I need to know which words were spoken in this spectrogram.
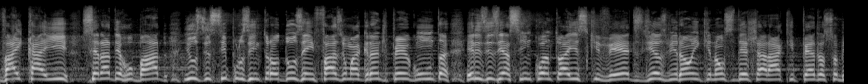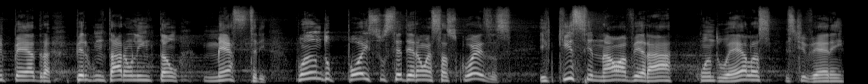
vai cair, será derrubado. E os discípulos introduzem e fazem uma grande pergunta. Eles dizem assim: Quanto a isso que vedes, dias virão em que não se deixará aqui pedra sobre pedra. Perguntaram-lhe então, Mestre, quando, pois, sucederão essas coisas? E que sinal haverá quando elas estiverem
